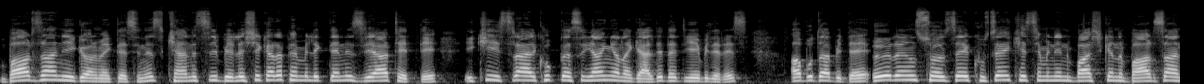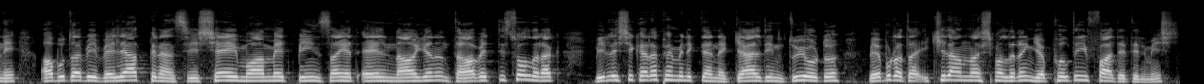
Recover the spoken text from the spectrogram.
Barzani'yi görmektesiniz. Kendisi Birleşik Arap Emirlikleri'ni ziyaret etti. İki İsrail kuklası yan yana geldi de diyebiliriz. Abu Dhabi'de Irak'ın sözde kuzey kesiminin başkanı Barzani, Abu Dhabi Veliaht Prensi Şeyh Muhammed Bin Zayed El Nahyan'ın davetlisi olarak Birleşik Arap Emirlikleri'ne geldiğini duyurdu ve burada ikili anlaşmaların yapıldığı ifade edilmiş.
